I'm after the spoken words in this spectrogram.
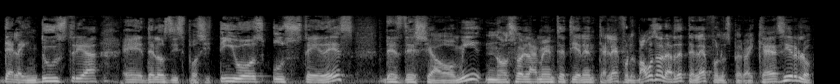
de la industria, eh, de los dispositivos. Ustedes, desde Xiaomi, no solamente tienen teléfonos, vamos a hablar de teléfonos, pero hay que decirlo,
